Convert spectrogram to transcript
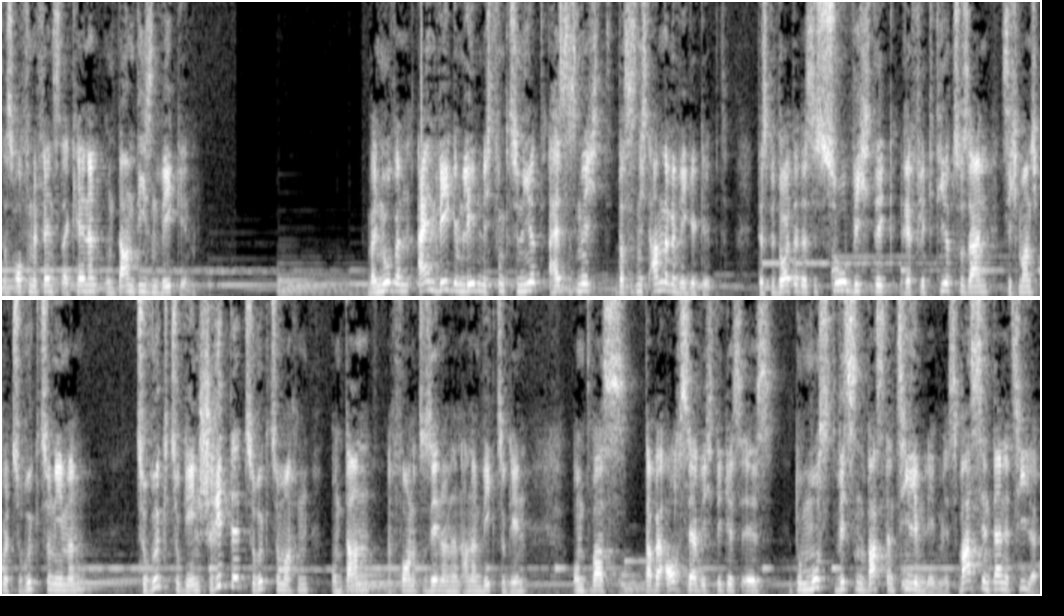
das offene Fenster erkennen und dann diesen Weg gehen. Weil nur wenn ein Weg im Leben nicht funktioniert, heißt es nicht, dass es nicht andere Wege gibt. Das bedeutet, es ist so wichtig, reflektiert zu sein, sich manchmal zurückzunehmen, zurückzugehen, Schritte zurückzumachen und dann nach vorne zu sehen und einen anderen Weg zu gehen. Und was dabei auch sehr wichtig ist, ist, du musst wissen, was dein Ziel im Leben ist. Was sind deine Ziele?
